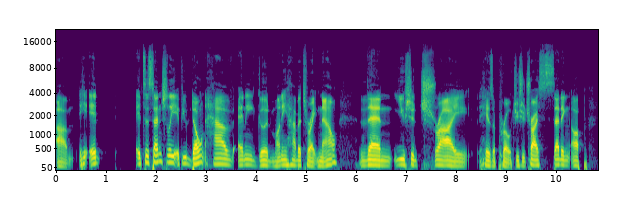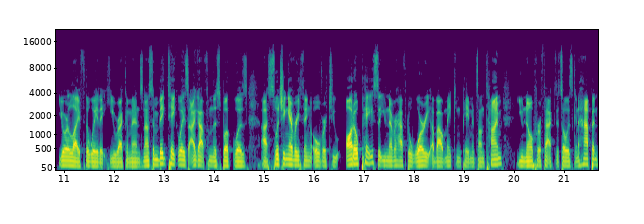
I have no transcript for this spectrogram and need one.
Um, it it's essentially if you don't have any good money habits right now, then you should try his approach. You should try setting up your life the way that he recommends. Now, some big takeaways I got from this book was uh, switching everything over to auto pay so you never have to worry about making payments on time. You know for a fact it's always going to happen.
